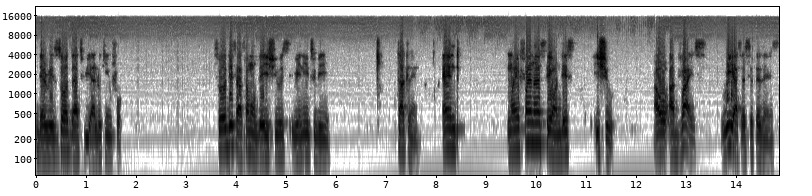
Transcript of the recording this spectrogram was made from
the result that we are looking for. So these are some of the issues we need to be tackling. And my final say on this issue, I will advise we as a citizens,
